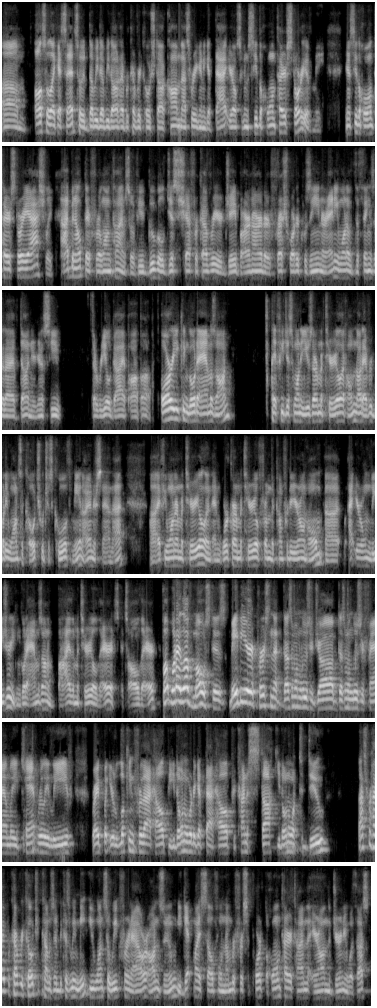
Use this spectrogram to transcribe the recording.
Um, also, like I said, so www.hyperecoverycoach.com, that's where you're going to get that. You're also going to see the whole entire story of me. You're gonna see the whole entire story of Ashley. I've been out there for a long time. So if you Google just chef recovery or Jay Barnard or freshwater cuisine or any one of the things that I've done, you're gonna see the real guy pop up. Or you can go to Amazon if you just want to use our material at home. Not everybody wants a coach, which is cool with me, and I understand that. Uh, if you want our material and, and work our material from the comfort of your own home uh, at your own leisure, you can go to Amazon and buy the material there. It's it's all there. But what I love most is maybe you're a person that doesn't want to lose your job, doesn't want to lose your family, can't really leave, right? But you're looking for that help. You don't know where to get that help. You're kind of stuck. You don't know what to do. That's where Hyper Recovery Coaching comes in because we meet you once a week for an hour on Zoom. You get my cell phone number for support the whole entire time that you're on the journey with us.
